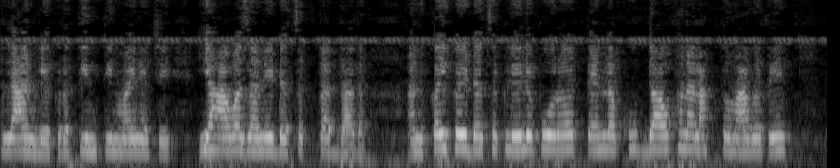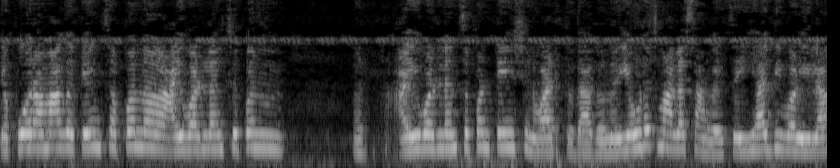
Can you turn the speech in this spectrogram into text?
लहान लेकरं तीन तीन महिन्याचे या आवाजाने डचकतात दादा. आणि काही काही डचकलेले पोरं त्यांना खूप दवाखाना लागतो माग ते. त्या पोरा माग त्यांचं पण आई वडिलांचं पण आई वडिलांचं पण टेन्शन वाढतं दादोनं. एवढंच मला सांगायचं ह्या दिवाळीला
